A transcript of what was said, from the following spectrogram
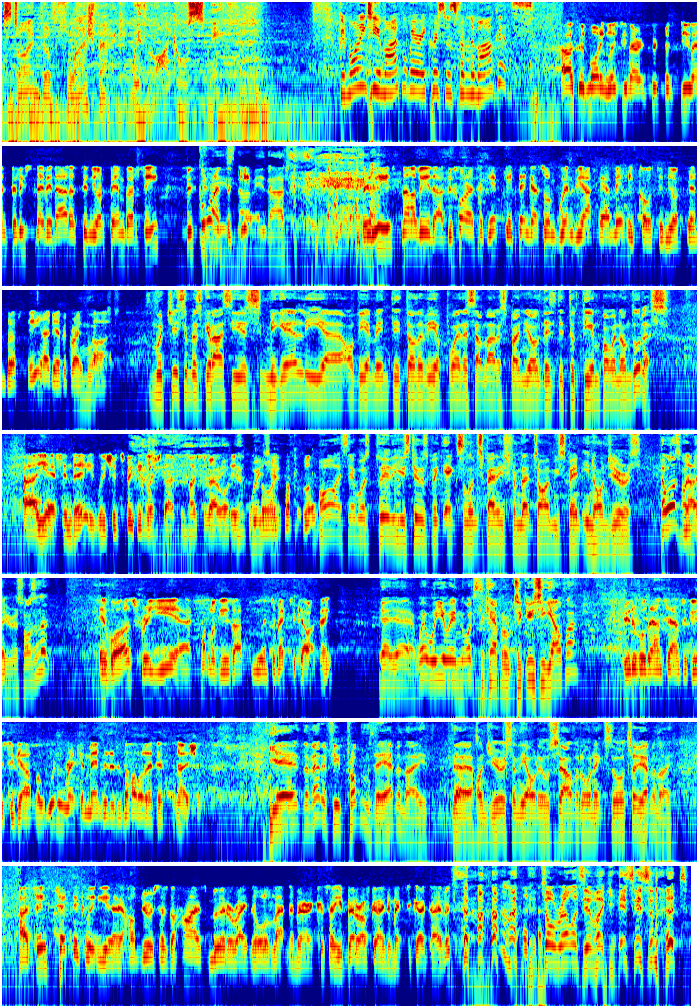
It's time to flashback with Michael Smyth. Good morning to you, Michael. Merry Christmas from the markets. Oh, good morning, Lucy. Merry Christmas to you and Feliz Navidad, Senor Pemberti. Before I forget, Navidad. Feliz Navidad. Before I forget, que tengas un buen viaje a Mexico, Senor Pemberti. Hope you have a great Mu- time. Muchísimas gracias, Miguel, y uh, obviamente todavía puedes hablar español desde tu tiempo en Honduras. Uh, yes, indeed. We should speak English, though, for most of our audience. We should- probably. All I said was clearly you still speak excellent Spanish from that time you spent in Honduras. It was No. Honduras, wasn't it? It was for a year, a couple of years after you went to Mexico, I think. Yeah, yeah. Where were you in? What's the capital? Tegucigalpa? Beautiful downtown Tegucigalpa. Wouldn't recommend it as a holiday destination. Yeah, they've had a few problems there, haven't they? Uh, Honduras and the old El Salvador next door too, haven't they? I think technically uh, Honduras has the highest murder rate in all of Latin America, so you're better off going to Mexico, David. it's all relative, I guess, isn't it?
